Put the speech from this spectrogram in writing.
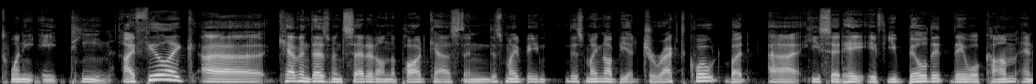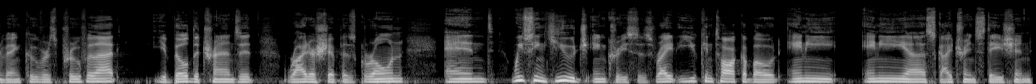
2018. I feel like uh, Kevin Desmond said it on the podcast, and this might be this might not be a direct quote, but uh, he said, "Hey, if you build it, they will come," and Vancouver's proof of that. You build the transit, ridership has grown, and we've seen huge increases. Right? You can talk about any any uh, SkyTrain station.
